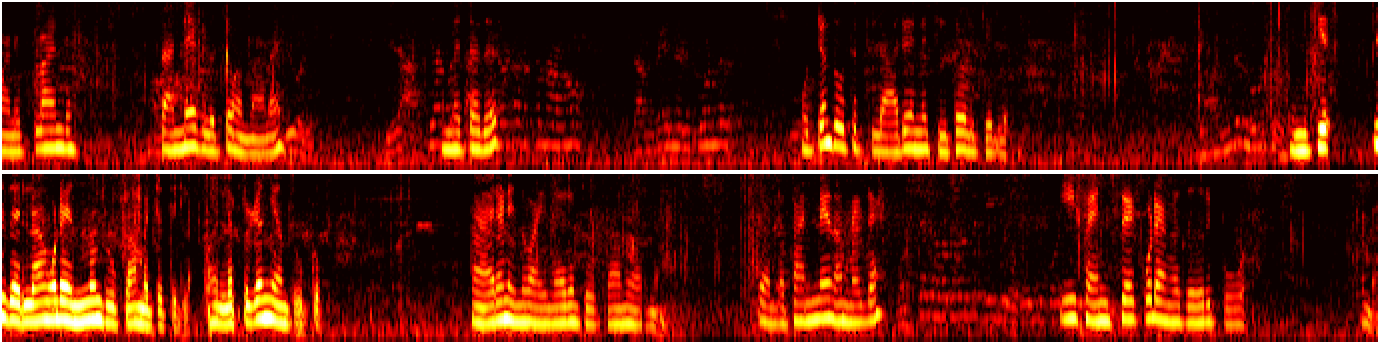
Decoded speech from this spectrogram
മണി പ്ലാന്റ് തന്നെ കിളുത്ത് വന്നാണ്. എന്നിട്ടത് മുറ്റം തൂത്തിട്ടില്ല. ആരും എന്നെ ചീത്ത വിളിക്കല്ലേ എനിക്ക് ഇതെല്ലാം കൂടെ എന്നും തൂക്കാൻ പറ്റത്തില്ല. വല്ലപ്പോഴും ഞാൻ തൂക്കും. ആരാണ് ഇന്ന് വൈകുന്നേരം തൂക്കാന്ന് പറഞ്ഞു. കണ്ടോ? തന്നെ നമ്മളുടെ ഈ ഫെൻസേ കൂടെ അങ്ങ് കയറി പോവുക കണ്ടോ?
